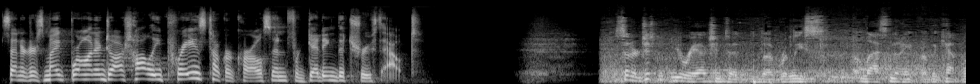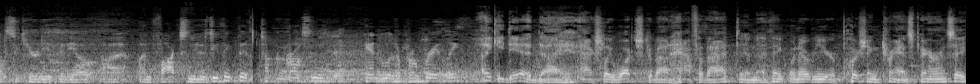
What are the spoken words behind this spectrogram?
Senators Mike Braun and Josh Hawley praised Tucker Carlson for getting the truth out. Senator, just your reaction to the release last night of the Capitol security video uh, on Fox News. Do you think that Tucker Carlson handled it appropriately? I think he did. I actually watched about half of that, and I think whenever you're pushing transparency,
